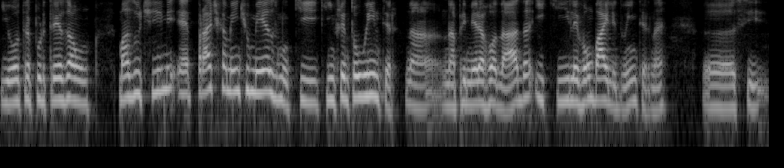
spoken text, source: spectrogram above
e outra por 3 a 1 mas o time é praticamente o mesmo que, que enfrentou o Inter na, na primeira rodada e que levou um baile do Inter, né? Uh, se,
